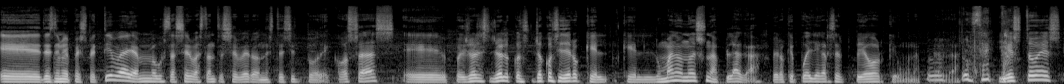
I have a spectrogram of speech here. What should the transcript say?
eh, desde mi perspectiva, y a mí me gusta ser bastante severo en este tipo de cosas, eh, pues yo, yo, yo considero que el, que el humano no es una plaga, pero que puede llegar a ser peor que una plaga. Y esto es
